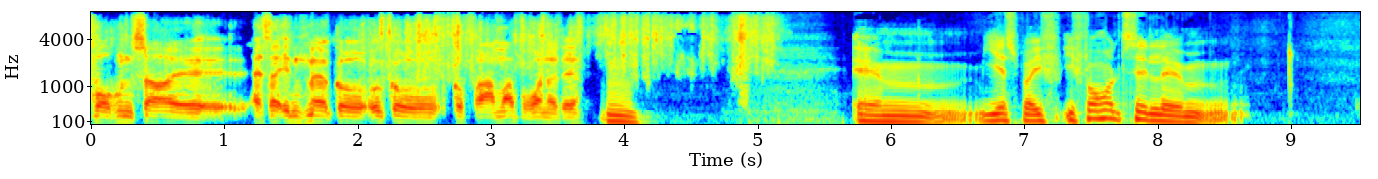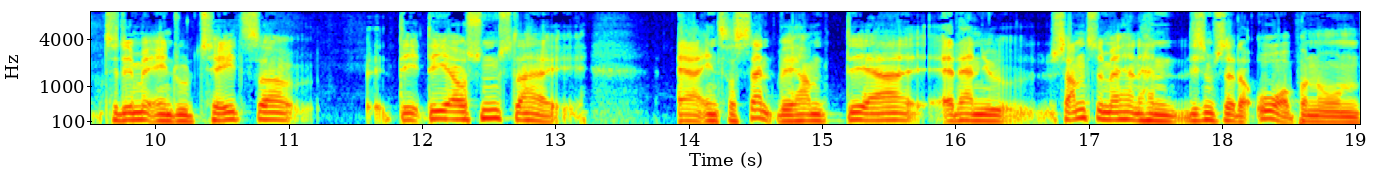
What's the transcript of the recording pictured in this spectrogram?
Hvor hun så øh, altså endte med at gå, gå, gå frem på grund af det. Mm. Øhm, Jesper, i, i forhold til, øhm, til det med Andrew Tate, så øh, det, det jeg jo synes, der er, er interessant ved ham, det er, at han jo samtidig med, at han, han ligesom sætter ord på nogle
